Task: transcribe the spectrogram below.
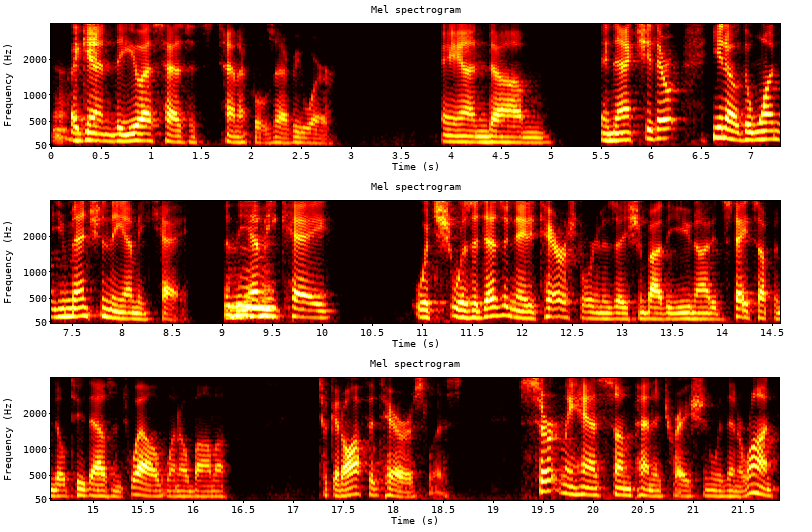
Yeah. Again, the U.S. has its tentacles everywhere, and um, and actually, there, you know, the one you mentioned, the MEK, and mm-hmm. the MEK, which was a designated terrorist organization by the United States up until 2012, when Obama took it off the terrorist list certainly has some penetration within Iran,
